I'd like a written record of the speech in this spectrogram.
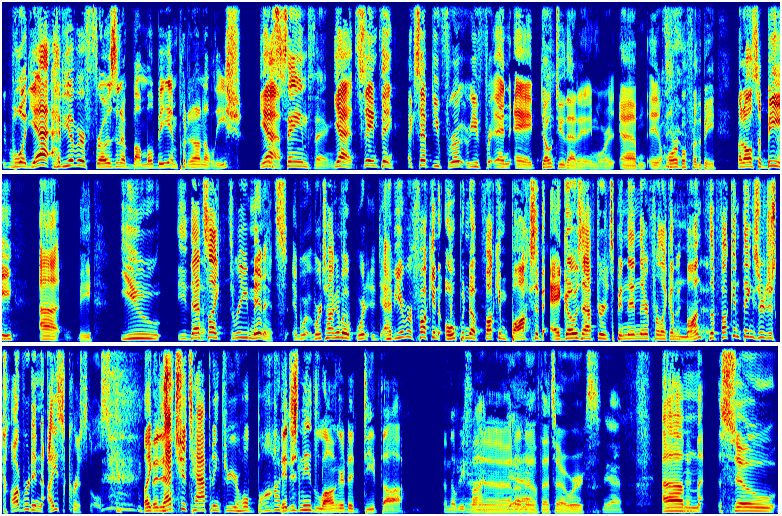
well, yeah. Have you ever frozen a bumblebee and put it on a leash? Yeah, the same thing. Yeah, same thing. Except you, fro- you fr- and a don't do that anymore. Um, it, horrible for the bee, but also b, uh, b. You that's like three minutes. We're, we're talking about. We're, have you ever fucking opened a fucking box of Eggos after it's been in there for like a month? The fucking things are just covered in ice crystals. Like They that shit's happening through your whole body. They just need longer to de-thaw, and they'll be fine. Uh, I don't know if that's how it works. Yeah. Um. So,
